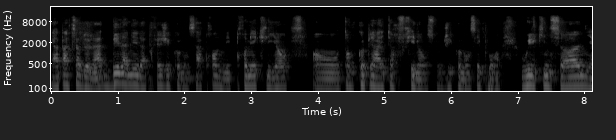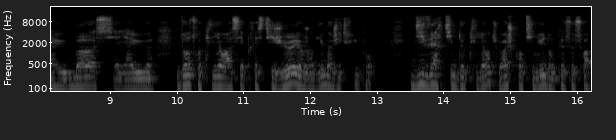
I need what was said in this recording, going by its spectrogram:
Et à partir de là, dès l'année d'après, j'ai commencé à prendre mes premiers clients en tant que copywriter freelance. Donc, j'ai commencé pour Wilkinson, il y a eu Boss, il y a eu d'autres clients assez prestigieux. Et aujourd'hui, bah, j'écris pour divers types de clients, tu vois, je continue, donc que ce soit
